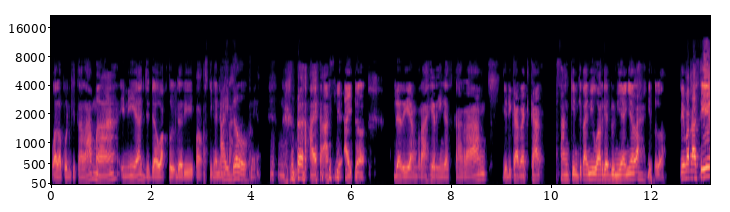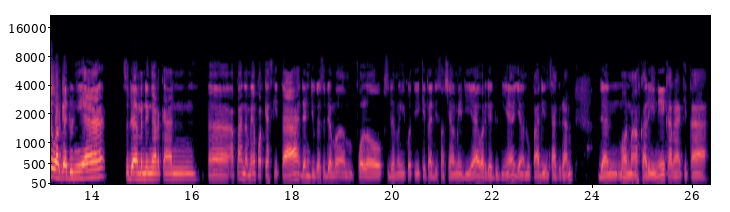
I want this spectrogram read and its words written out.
Walaupun kita lama ini ya jeda waktu dari postingan yang Idol. asli idol dari yang terakhir hingga sekarang. Jadi karena kita, sangkin kita ini warga dunianya lah gitu loh. Terima kasih warga dunia sudah mendengarkan eh, apa namanya podcast kita dan juga sudah memfollow, sudah mengikuti kita di sosial media warga dunia. Jangan lupa di Instagram. Dan mohon maaf kali ini karena kita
